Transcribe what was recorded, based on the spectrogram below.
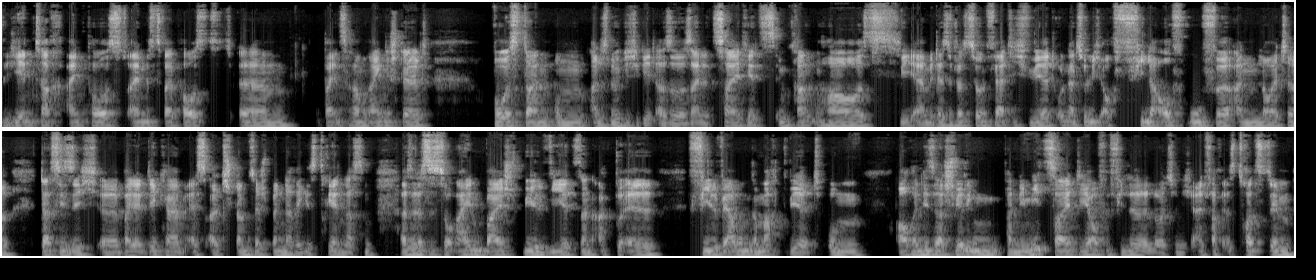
jeden Tag ein Post, ein bis zwei Posts ähm, bei Instagram reingestellt, wo es dann um alles Mögliche geht. Also seine Zeit jetzt im Krankenhaus, wie er mit der Situation fertig wird und natürlich auch viele Aufrufe an Leute, dass sie sich äh, bei der DKMS als Stammzellspender registrieren lassen. Also das ist so ein Beispiel, wie jetzt dann aktuell viel Werbung gemacht wird, um auch in dieser schwierigen Pandemiezeit, die ja auch für viele Leute nicht einfach ist, trotzdem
